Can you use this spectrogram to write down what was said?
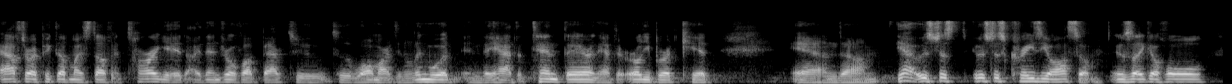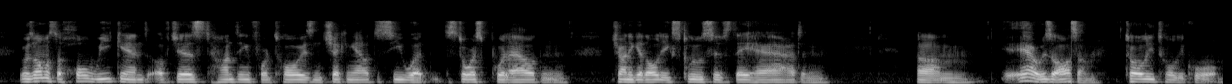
after I picked up my stuff at Target, I then drove up back to to the Walmart in Lynnwood, and they had the tent there, and they had the early bird kit, and um, yeah, it was just it was just crazy awesome. It was like a whole. It was almost a whole weekend of just hunting for toys and checking out to see what the stores put out and trying to get all the exclusives they had and um, yeah, it was awesome. Totally, totally cool.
